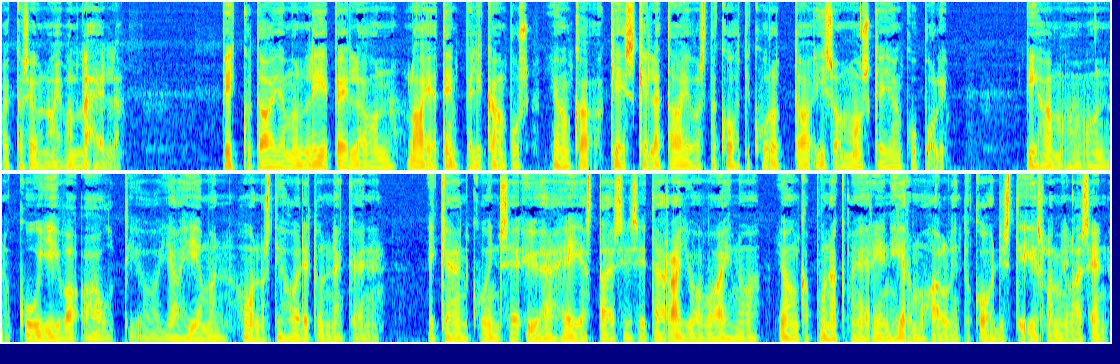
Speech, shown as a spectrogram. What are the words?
vaikka se on aivan lähellä. Pikkutaajaman liepeillä on laaja temppelikampus, jonka keskellä taivasta kohti kurottaa ison moskeijan kupoli. Pihamaa on kuiva autio ja hieman huonosti hoidetun näköinen, ikään kuin se yhä heijastaisi sitä rajua vainoa, jonka punakmeerien hirmuhallinto kohdisti islamilaiseen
